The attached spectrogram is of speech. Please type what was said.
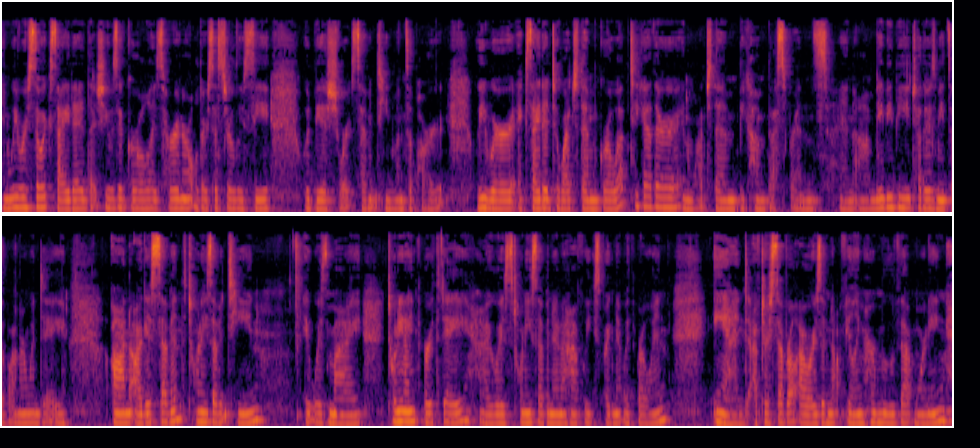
And we were so excited that she was a girl as her and her older sister Lucy would be a short 17 months apart. We were excited to watch them grow up together and watch them become best friends and um, maybe be each other's maids of honor one day on August 7th, 2017. It was my 29th birthday. I was 27 and a half weeks pregnant with Rowan. And after several hours of not feeling her move that morning,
